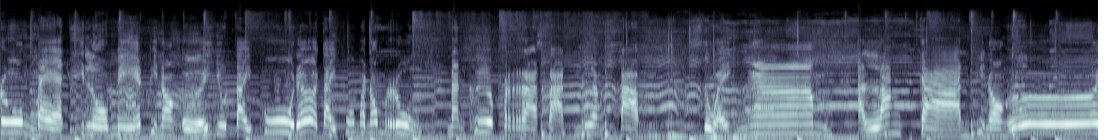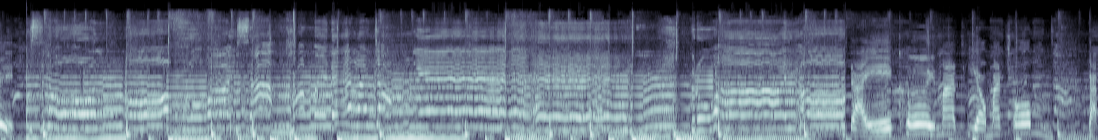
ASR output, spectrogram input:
รุง8กิโลเมตร พี่น้องเอ๋ยอยู่ไต่ผู้เด้อไต่ผู้พนมรุง นั่นคือปราสาทเมืองต่ำสวยงามอลังการพี่น้องเอ้ยสูนโอ้กลัวไอ้สักคำไม่ได้ละจังเย่กลัวไอ้โอ้ผู้ใดเคยมาเที่ยวมาชมกับ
